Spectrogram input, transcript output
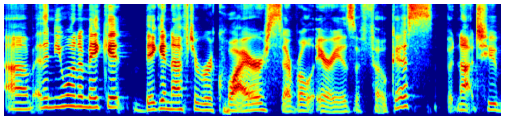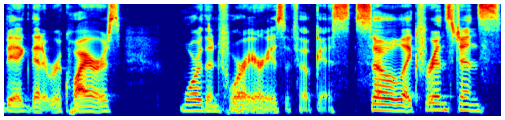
Um, and then you want to make it big enough to require several areas of focus, but not too big that it requires more than four areas of focus. So, like for instance,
